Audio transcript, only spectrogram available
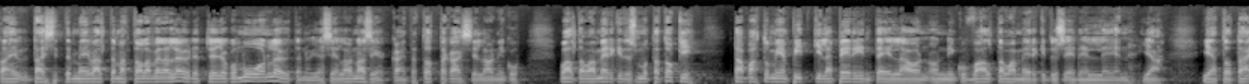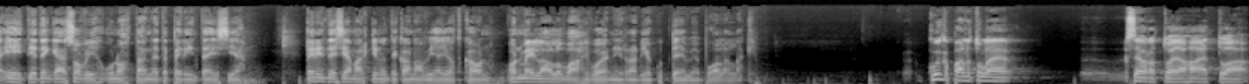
tai, tai sitten me ei välttämättä olla vielä löydetty ja joku muu on löytänyt ja siellä on asiakkaita. Totta kai sillä on niin kuin valtava merkitys, mutta toki tapahtumien pitkillä perinteillä on, on niin kuin valtava merkitys edelleen ja, ja tota, ei tietenkään sovi unohtaa näitä perinteisiä perinteisiä markkinointikanavia, jotka on, on meillä ollut vahvoja niin radio- kuin TV-puolellakin. Kuinka paljon tulee seurattua ja haettua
